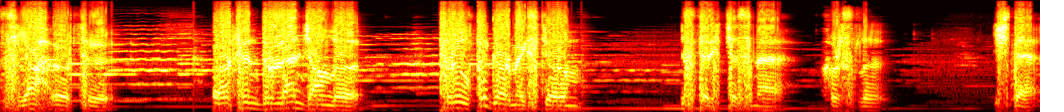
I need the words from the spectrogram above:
siyah örtü, örtündürülen canlı, pırıltı görmek istiyorum. İsterikçesine hırslı. İşte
